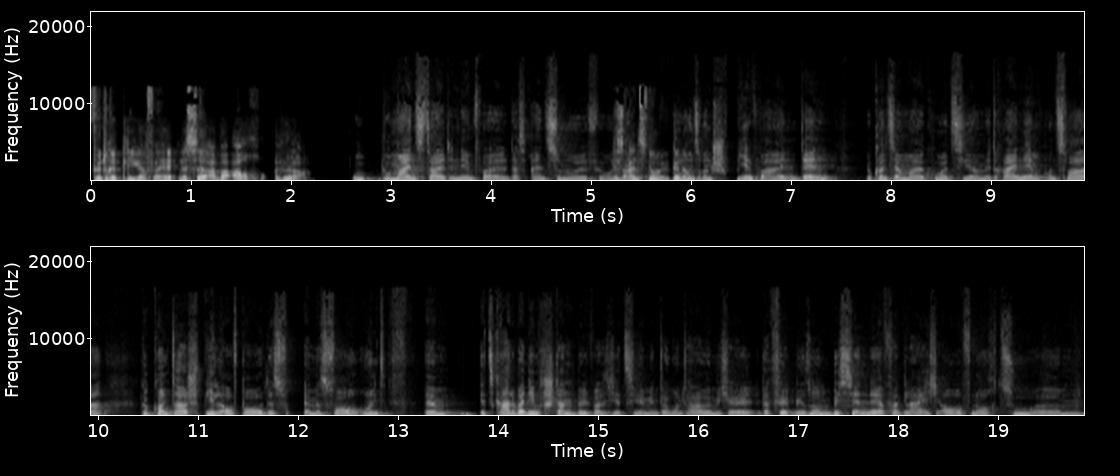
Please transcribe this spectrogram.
Für Drittliga-Verhältnisse, aber auch höher. Du, du meinst halt in dem Fall das 1 zu 0 für, 1-0, für genau. unseren Spielverein, denn wir können es ja mal kurz hier mit reinnehmen und zwar gekonnter Spielaufbau des MSV und ähm, jetzt gerade bei dem Standbild, was ich jetzt hier im Hintergrund habe, Michael, da fällt mir so Mhm. ein bisschen der Vergleich auf noch zu, ähm,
